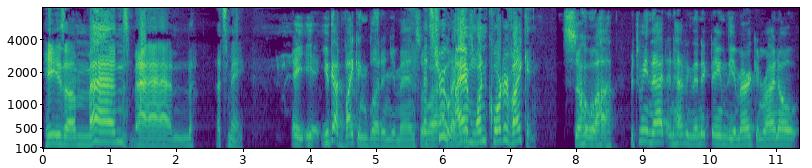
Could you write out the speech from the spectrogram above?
He's a man's man. That's me. hey, you got Viking blood in you, man. So That's uh, true. I am one quarter Viking. So uh, between that and having the nickname the American Rhino,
